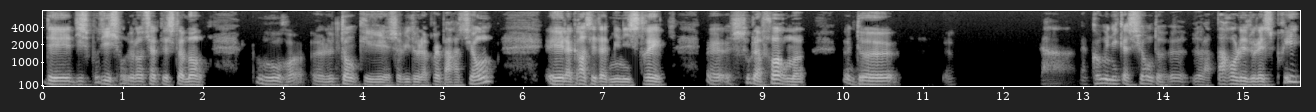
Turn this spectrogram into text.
des dispositions de l'Ancien Testament pour euh, le temps qui est celui de la préparation, et la grâce est administrée sous la forme de la, communication de, la parole et de l'esprit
